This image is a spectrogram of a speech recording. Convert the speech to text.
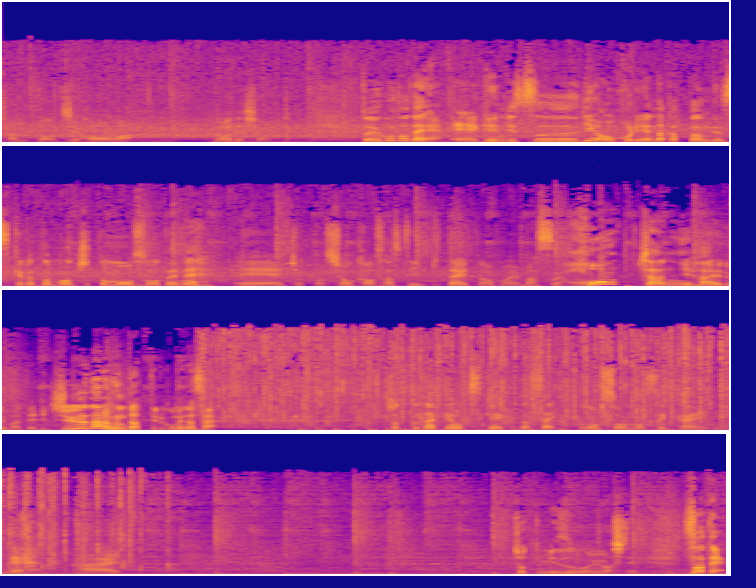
関東地方はどうでしょうかということで、えー、現実には起こりえなかったんですけれども、ちょっと妄想でね、えー、ちょっと消化をさせていきたいと思います。本ちゃんに入るまでに17分経ってる。ごめんなさい。ちょっとだけお付き合いください妄想の世界にねはいちょっと水を飲みましてさて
